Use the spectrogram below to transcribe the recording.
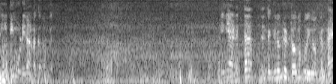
തീറ്റി കൂടി നടക്കുന്നുണ്ട്. ഇനി അടുത്ത എന്തെങ്കിലും കിട്ടുമെന്ന് പോയി നോക്കട്ടെ.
